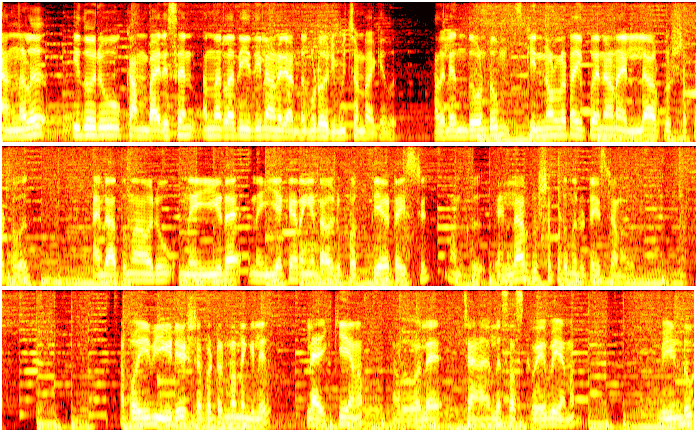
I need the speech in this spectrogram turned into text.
ഞങ്ങൾ ഇതൊരു കമ്പാരിസൺ എന്നുള്ള രീതിയിലാണ് രണ്ടും കൂടെ ഒരുമിച്ചുണ്ടാക്കിയത്. അതിലെന്തുകൊണ്ടും സ്കിന്നുള്ള ടൈപ്പ് തന്നെയാണ് എല്ലാവർക്കും ഇഷ്ടപ്പെട്ടത്. അതിന്റെ അകത്തുനിന്ന് ആ ഒരു നെയ്യുടെ നെയ്യൊക്കെ ഇറങ്ങിയിട്ട് ആ ഒരു പ്രത്യേക ടേസ്റ്റ് നമുക്ക് എല്ലാവർക്കും ഇഷ്ടപ്പെടുന്ന ഒരു ടേസ്റ്റാണത് അപ്പോൾ ഈ വീഡിയോ ഇഷ്ടപ്പെട്ടിട്ടുണ്ടെങ്കിൽ ലൈക്ക് ചെയ്യണം അതുപോലെ ചാനൽ സബ്സ്ക്രൈബ് ചെയ്യണം. വീണ്ടും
